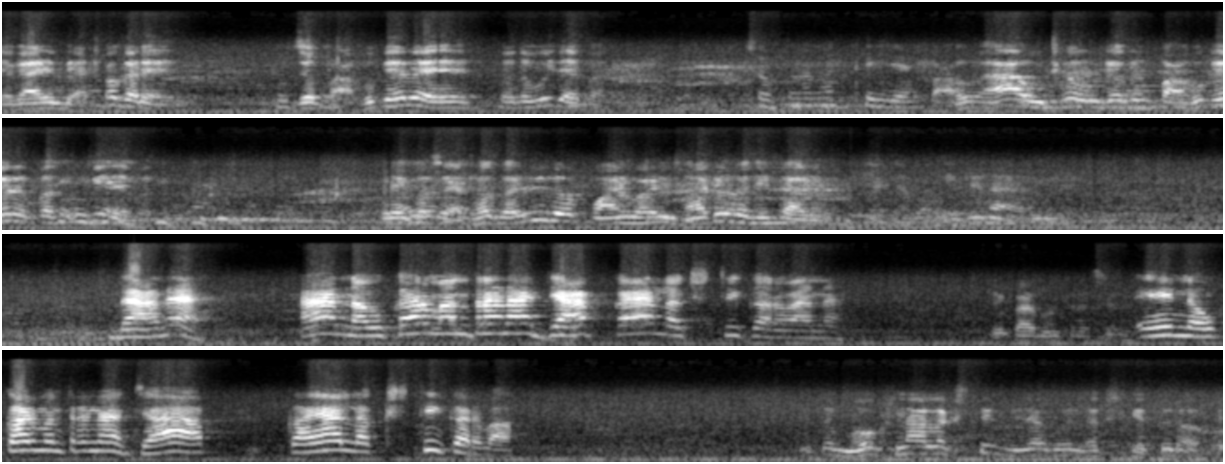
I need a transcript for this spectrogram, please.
જગાડી બેઠો કરે. જો પાહુ ફેરે તો તો ઉઈ જાય પાછું પાહુ હા ઉઠ્યો ઉઠ્યો કે પાહુ ફેરે પછી ઊંઘી જાય પછી. એક બેઠો કરી દીધો પાણી વાળી છાંટ્યું પછી ચાલ્યું ના. દાદા આ નવકાર મંત્રના જાપ કયા લક્ષથી કરવાના? જોકાર મંત્ર છે? એ નવકાર મંત્રના જાપ કયા લક્ષથી કરવા? એ તો મોક્ષ ના લક્ષથી બીજા કોઈ લક્ષ કેતું રાખો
